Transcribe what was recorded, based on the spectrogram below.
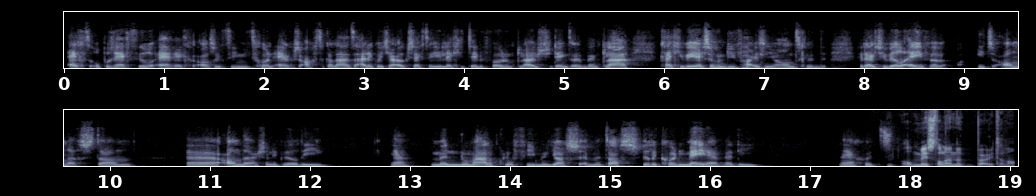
echt oprecht heel erg als ik die niet gewoon ergens achter kan laten. Eigenlijk wat jij ook zegt, je legt je telefoon een kluisje, je denkt, oh, ik ben klaar, krijg je weer zo'n device in je hand gedaan. Je wil even iets anders dan uh, anders. En ik wil die, ja, mijn normale kloffie, mijn jas en mijn tas, wil ik gewoon niet mee hebben. Die, nou ja, goed. Al meestal in het buitenland.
